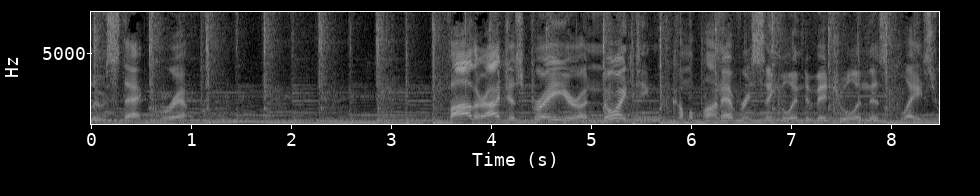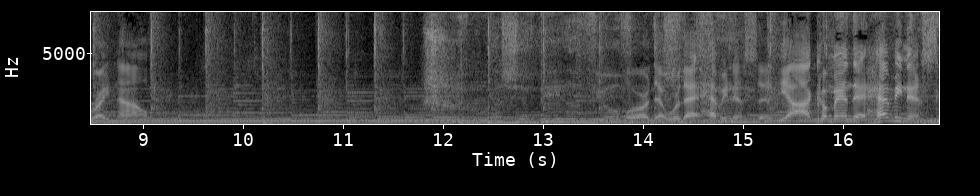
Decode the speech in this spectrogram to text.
Loose that grip. Father, I just pray your anointing come upon every single individual in this place right now. Lord, that where that heaviness is. Yeah, I command that heaviness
